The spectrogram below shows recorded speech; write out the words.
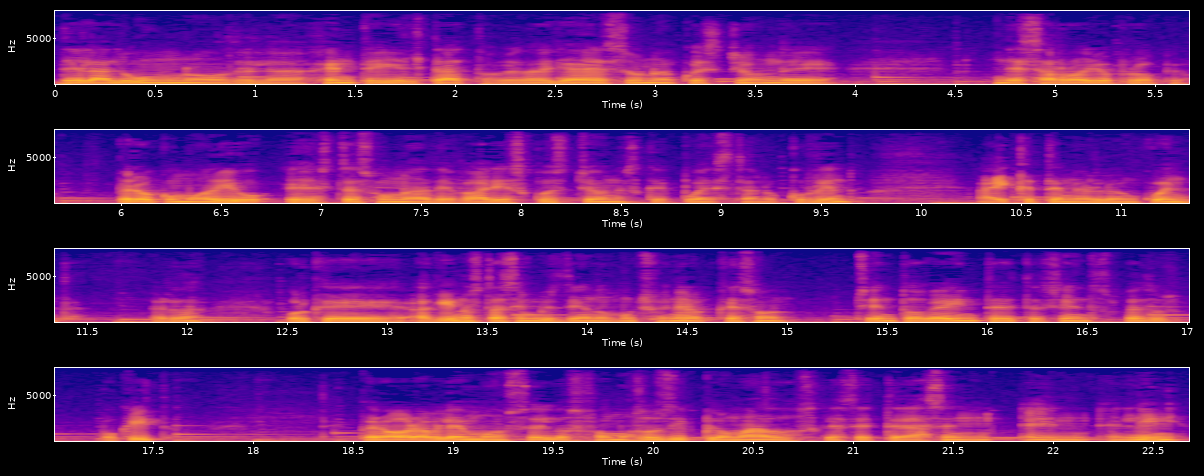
del, alumno, de la gente y el trato, ¿verdad? Ya es una cuestión de desarrollo propio. Pero como digo, esta es una de varias cuestiones que pueden estar ocurriendo. Hay que tenerlo en cuenta, ¿verdad? Porque aquí no estás invirtiendo mucho dinero. ¿Qué son? 120, 300 pesos, poquito. Pero ahora hablemos de los famosos diplomados que se te hacen en, línea.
